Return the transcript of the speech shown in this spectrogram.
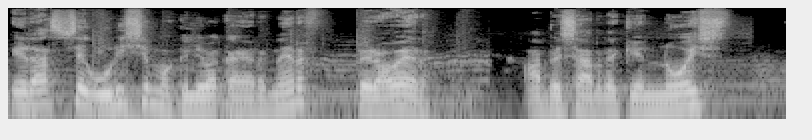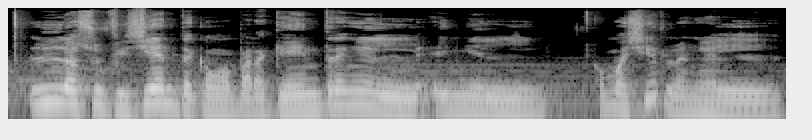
era segurísimo que le iba a caer nerf. Pero a ver, a pesar de que no es lo suficiente como para que entre en el. ¿Cómo decirlo? En el.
